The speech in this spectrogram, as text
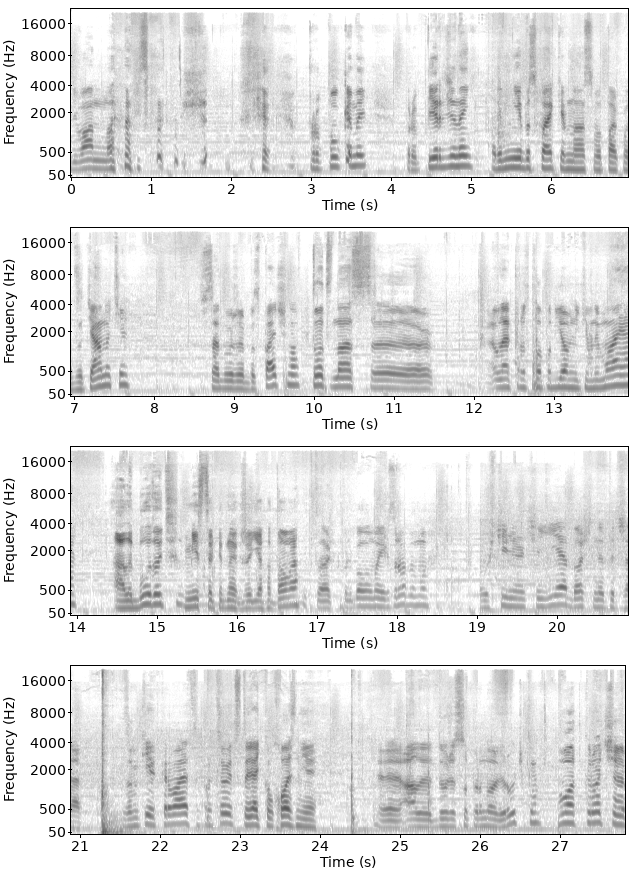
Диван у нас пропуканий, пропірджений. Ремні безпеки в нас отак от затягнуті. Все дуже безпечно. Тут в нас е, електросклоподйомників немає. Але будуть, місце під них вже є готове. Так, по-любому ми їх зробимо. Ущільнювачі є, дощ не тече. Замки відкриваються, працюють, стоять колхозні, але дуже супер нові ручки. От, коротше,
